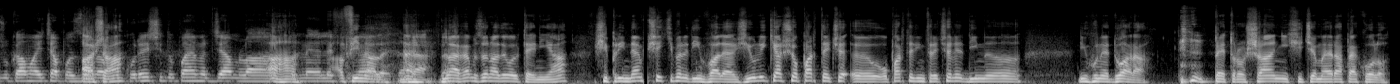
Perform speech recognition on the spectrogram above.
jucam aici pe zona Așa. București și după aia mergeam la Aha, turneele finale. finale. Da. Da. Noi aveam zona de Oltenia și prindeam și echipele din Valea Jiului, chiar și o parte, ce, o parte dintre cele din, uh, din Hunedoara, Petroșani și ce mai era pe acolo.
